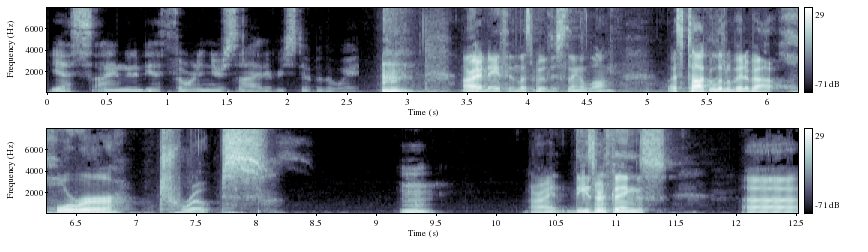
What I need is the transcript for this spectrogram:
yes, I'm going to be a thorn in your side every step of the way. All right, Nathan, let's move this thing along. Let's talk a little bit about horror tropes. Mm. All right, these are things, uh,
